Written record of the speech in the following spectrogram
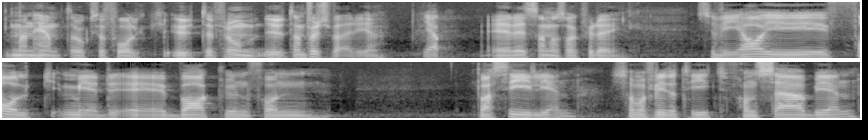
man hämtar också folk utifrån, utanför Sverige. Ja. Är det samma sak för dig? Så vi har ju folk med eh, bakgrund från Brasilien som har flyttat hit, från Serbien,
